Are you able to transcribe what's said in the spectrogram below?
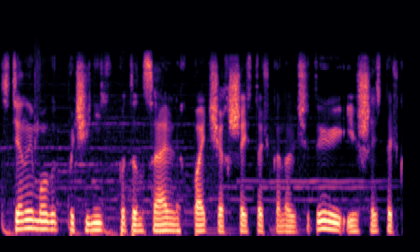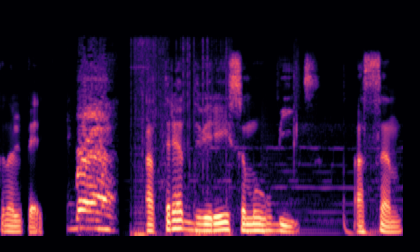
стены могут починить в потенциальных патчах 6.04 и 6.05. Отряд дверей самоубийц. Ascent.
